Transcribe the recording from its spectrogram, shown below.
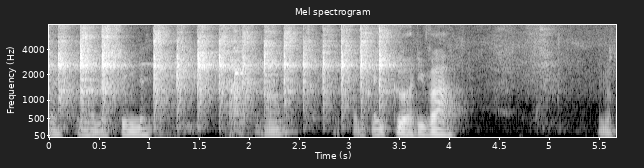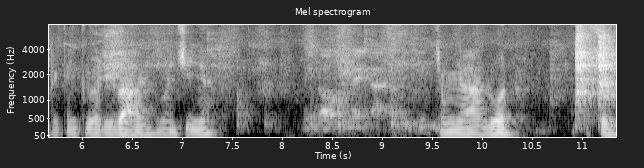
Đây, nhà vệ sinh đây. Đó. cánh cửa đi vào. Một cái cánh cửa đi vào này các anh chị nhé trong nhà luôn. Xinh.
